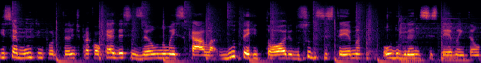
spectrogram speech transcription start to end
isso é muito importante para qualquer decisão numa escala do território, do subsistema ou do grande sistema. Então,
